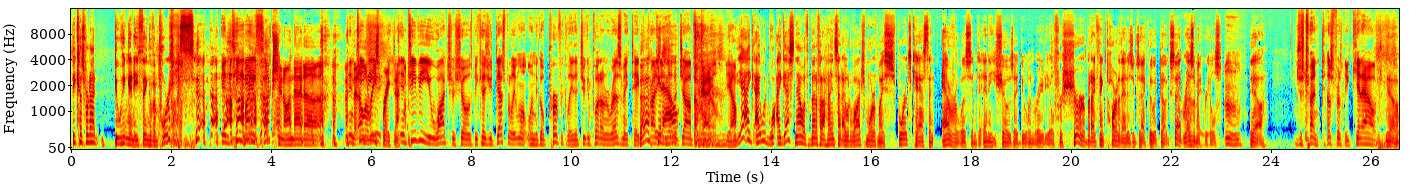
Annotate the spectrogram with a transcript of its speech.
because we're not doing anything of importance. In TV, My inflection on that uh, in that Ella TV, Reese breakdown. In TV, you watch your shows because you desperately want one to go perfectly that you can put on a resume tape to try to Get get, another job okay. Yeah. yeah, I, I would. I guess now, with the benefit of hindsight, I would watch more of my sportscast than ever listen to any shows I do on radio, for sure. But I think part of that is exactly what Doug said: resume reels. Mm-hmm. Yeah, Just trying to desperately get out. yeah.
